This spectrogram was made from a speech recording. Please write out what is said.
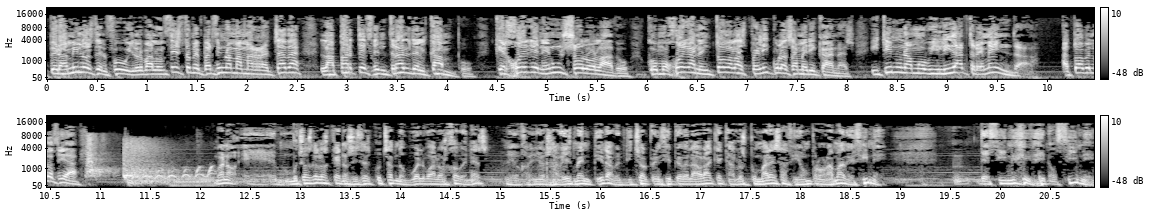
pero a mí los del fútbol? El baloncesto me parece una mamarrachada la parte central del campo. Que jueguen en un solo lado, como juegan en todas las películas americanas. Y tiene una movilidad tremenda, a toda velocidad. Bueno, eh, muchos de los que nos estáis escuchando, vuelvo a los jóvenes, digo, "Oye, os habéis mentido, habéis dicho al principio de la hora que Carlos Pumares hacía un programa de cine. De cine y de no cine.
